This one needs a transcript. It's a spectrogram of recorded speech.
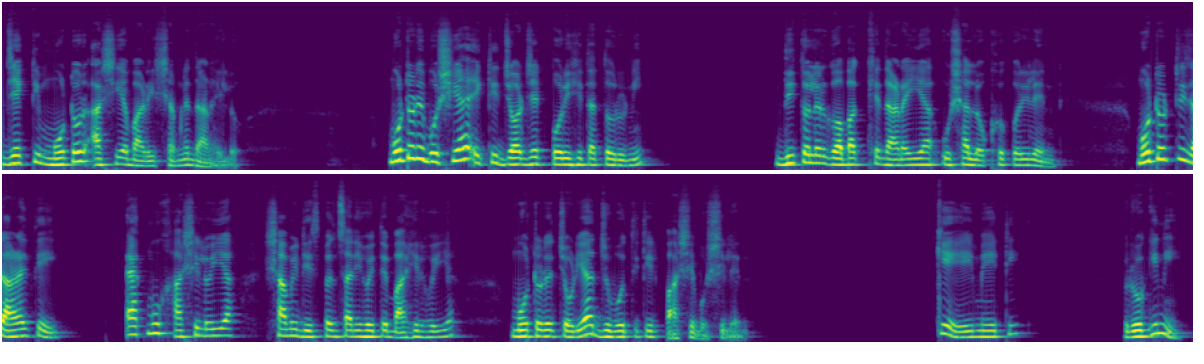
যে একটি মোটর আসিয়া বাড়ির সামনে দাঁড়াইল। মোটরে বসিয়া একটি জর্জেট পরিহিতা তরুণী দ্বিতলের গবাক্ষে দাঁড়াইয়া উষা লক্ষ্য করিলেন। মোটরটি দাঁড়াইতেই একমুখ হাসি লইয়া স্বামী ডিসপেন্সারি হইতে বাহির হইয়া মোটরে চড়িয়া যুবতীটির পাশে বসিলেন। কে এই মেয়েটি? রোগিণী?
